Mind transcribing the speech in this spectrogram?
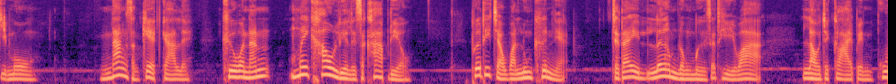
กี่โมง นั่งสังเกตการเลย คือวันนั้นไม่เข้าเรียนเลยสักคาบเดียว เพื่อที่จะวันรุ่งขึ้นเนี่ยจะได้เริ่มลงมือสักทีว่า เราจะกลายเป็นผู้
